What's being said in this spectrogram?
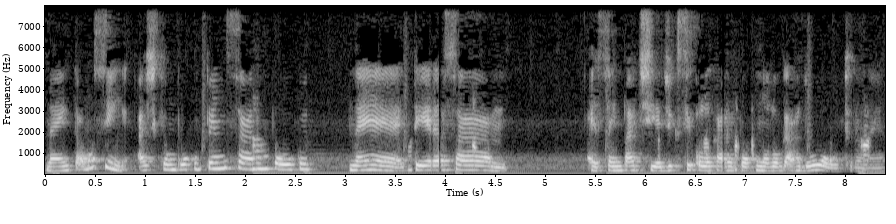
né? Então, assim, acho que é um pouco pensar um pouco, né, ter essa essa empatia de que se colocar um pouco no lugar do outro, né?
